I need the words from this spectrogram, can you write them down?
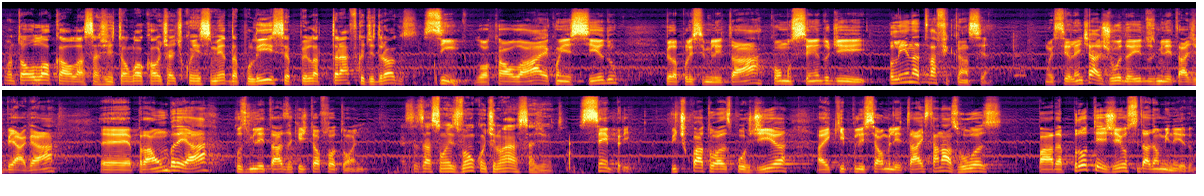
Quanto ao local lá, sargento, é um local já de conhecimento da polícia pela tráfico de drogas? Sim, o local lá é conhecido pela Polícia Militar como sendo de plena traficância. Uma excelente ajuda aí dos militares de BH é, para ombrear com os militares aqui de Teoflotone. Essas ações vão continuar, sargento? Sempre. 24 horas por dia, a equipe policial militar está nas ruas para proteger o cidadão mineiro.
